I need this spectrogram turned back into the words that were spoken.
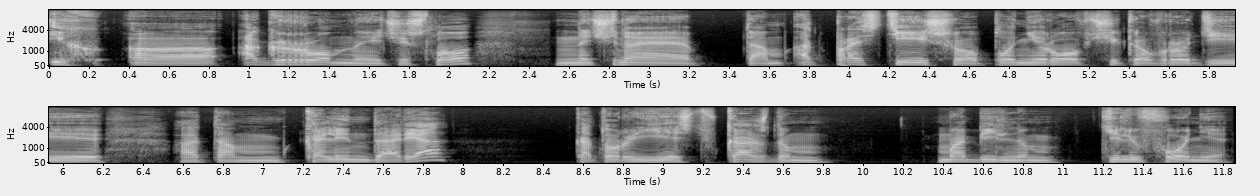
их э, огромное число, начиная там от простейшего планировщика вроде а, там календаря, который есть в каждом мобильном телефоне,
